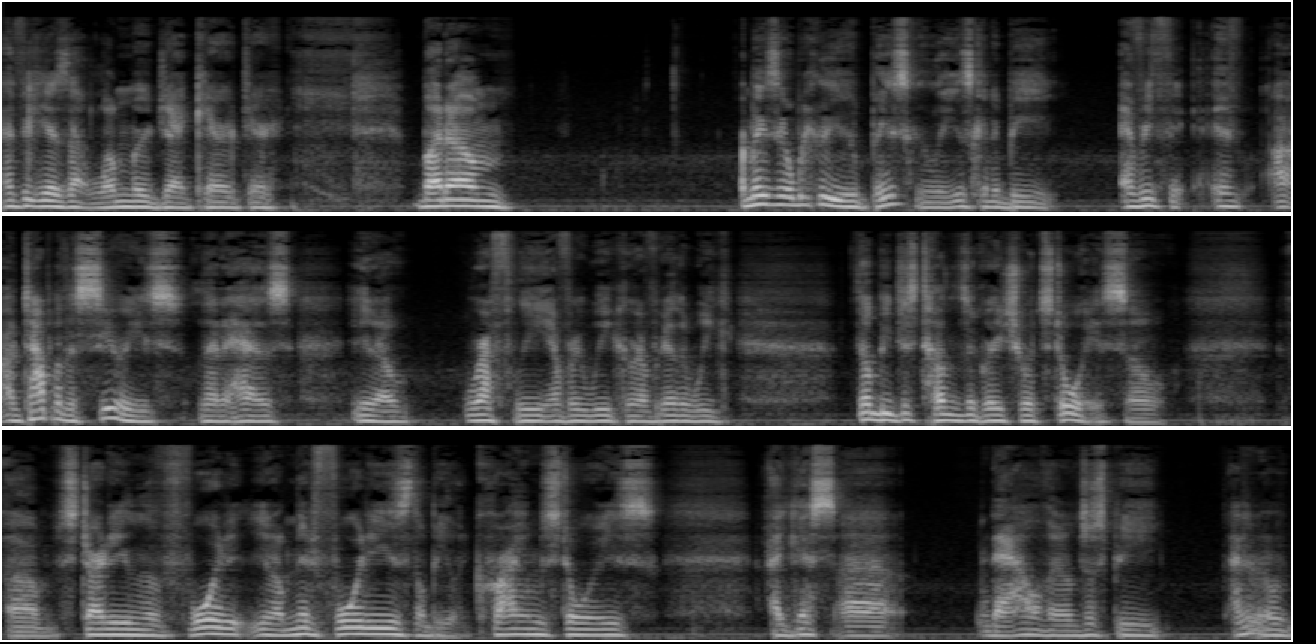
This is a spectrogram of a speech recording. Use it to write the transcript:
I think he has that lumberjack character. But um, Amazing Weekly basically is going to be everything if, on top of the series that it has. You know, roughly every week or every other week, there'll be just tons of great short stories. So um, starting in the 40, you know, mid 40s, there'll be like crime stories. I guess uh, now there'll just be, I don't know,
